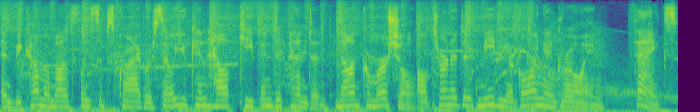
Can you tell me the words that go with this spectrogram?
and become a monthly subscriber so you can help keep independent, non-commercial, alternative media going and growing. Thanks.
